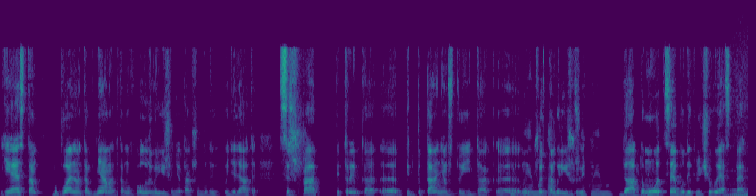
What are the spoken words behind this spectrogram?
ЄС там буквально там днями там ухвалив рішення, так що буде виділяти США. Підтримка е, під питанням стоїть так, е, ну щось там вирішують. Да, тому це буде ключовий аспект.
